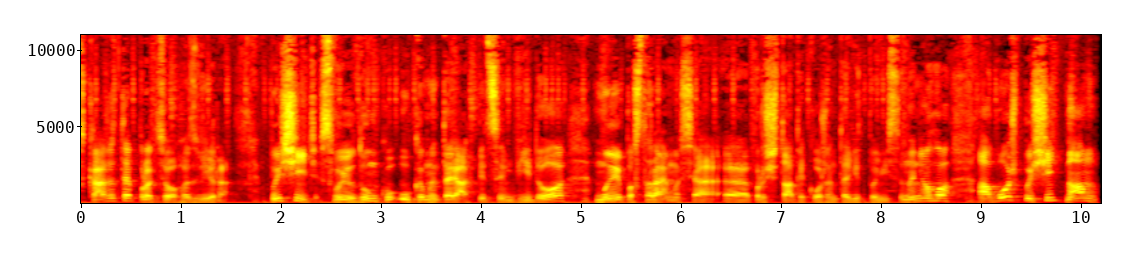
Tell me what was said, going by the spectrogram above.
скажете про цього звіра. Пишіть свою думку у коментарях під цим відео. Ми постараємося е, прочитати кожен та відповісти на нього. Або ж пишіть нам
